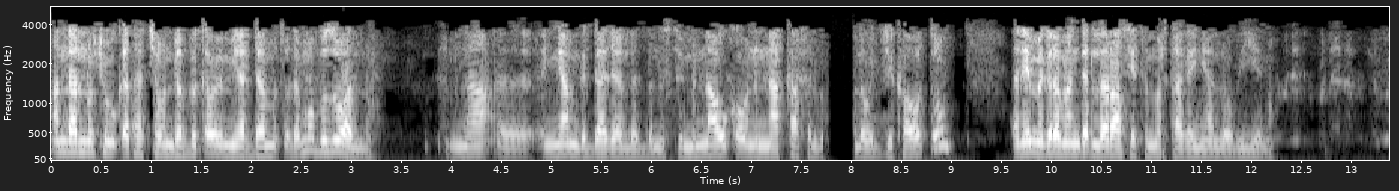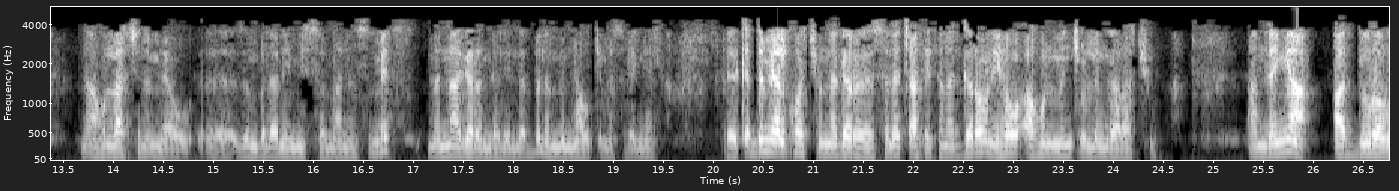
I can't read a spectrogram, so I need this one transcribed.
አንዳንዶቹ እውቀታቸውን ደብቀው የሚያዳምጡ ደግሞ ብዙ አሉ እና እኛም ግዳጅ አለብን። እስቲ የምናውቀውን እናካፍል ብለው እጅ ካወጡ እኔም እግረ መንገድ ለራሴ ትምህርት አገኛለሁ ብዬ ነው። እና ሁላችንም ያው ዝም ብለን የሚሰማንን ስሜት መናገር እንደሌለብን የምናውቅ ይመስለኛል። ቅድም ያልኳችሁን ነገር ስለ ጫት የተነገረውን ይኸው አሁን ምንጩን ልንገራችሁ። አንደኛ አዱረሩ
